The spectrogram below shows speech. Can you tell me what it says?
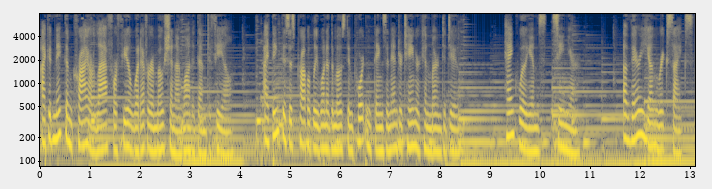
I could make them cry or laugh or feel whatever emotion I wanted them to feel. I think this is probably one of the most important things an entertainer can learn to do. Hank Williams, Sr. A very young Rick Sykes.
